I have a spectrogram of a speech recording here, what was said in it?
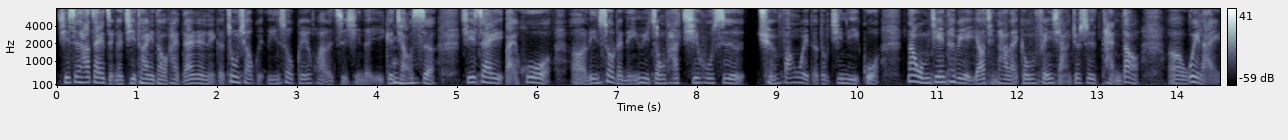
其实他在整个集团里头还担任了一个仲孝零售。受规划的执行的一个角色，其实，在百货呃零售的领域中，它几乎是。全方位的都经历过。那我们今天特别也邀请他来跟我们分享，就是谈到呃未来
